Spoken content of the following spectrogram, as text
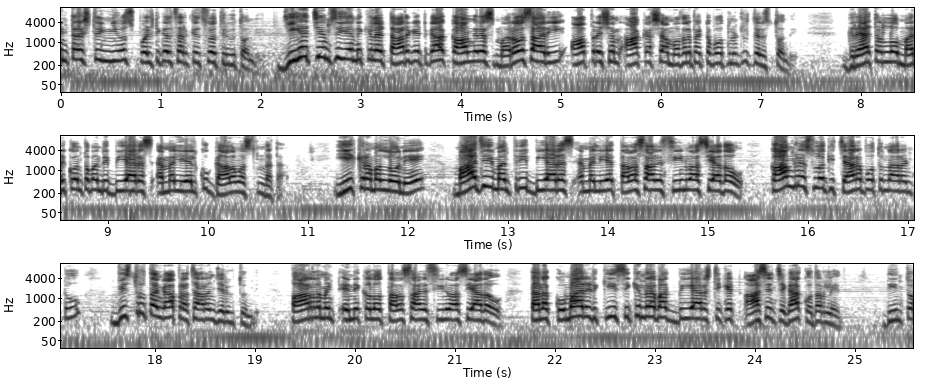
ఇంట్రెస్టింగ్ న్యూస్ పొలిటికల్ సర్కిల్స్లో తిరుగుతోంది. జీహెచ్ఎంసీ ఎన్నికల టార్గెట్గా కాంగ్రెస్ మరోసారి ఆపరేషన్ ఆకర్ష మొదలు పెట్టబోతున్నట్లు తెలుస్తోంది. గ్రేటర్లో మరికొంతమంది బీఆర్ఎస్ ఎమ్మెల్యేలకు గాలం వస్తుందట. ఈ క్రమంలోనే మాజీ మంత్రి B R S MLA Talasani Srinivas Yadav కాంగ్రెస్లోకి చేరబోతున్నారంటూ విస్తృతంగా ప్రచారం జరుగుతుంది. పార్లమెంట్ ఎన్నికల్లో తలసాని శ్రీనివాస్ యాదవ్ తన కుమారుడికి సికింద్రాబాద్ బీఆర్ఎస్ టికెట్ ఆశించగా కుదరలేదు. దీంతో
